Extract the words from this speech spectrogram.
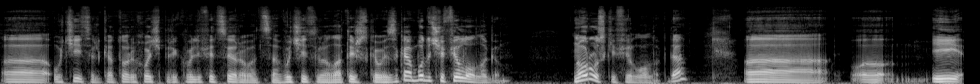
э, учитель, который хочет переквалифицироваться в учителя латышского языка, будучи филологом, но русский филолог, да, э, э, и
